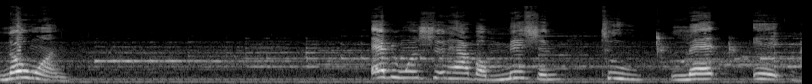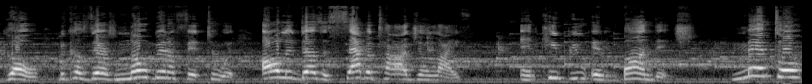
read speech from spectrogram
No one. Everyone should have a mission to let it go because there's no benefit to it. All it does is sabotage your life and keep you in bondage. Mental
